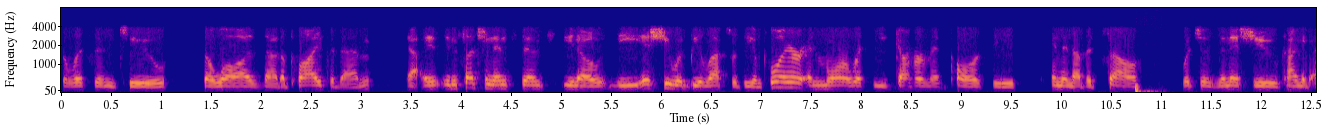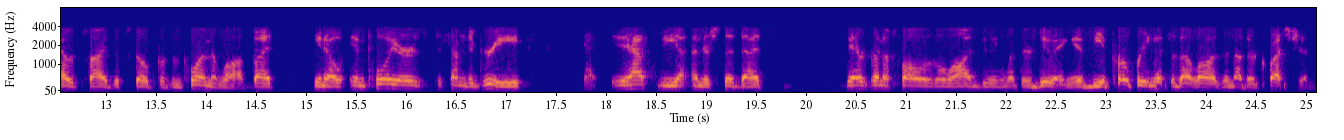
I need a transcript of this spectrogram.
to listen to the laws that apply to them. In, in such an instance, you know, the issue would be less with the employer and more with the government policy in and of itself, which is an issue kind of outside the scope of employment law. But, you know, employers to some degree it has to be understood that they're going to follow the law and doing what they're doing. The appropriateness of that law is another question.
